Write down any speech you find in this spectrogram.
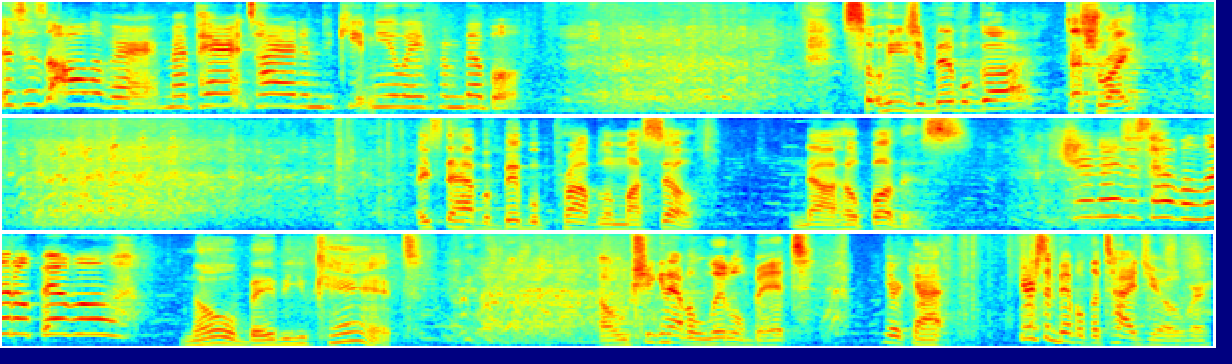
this is Oliver. My parents hired him to keep me away from Bibble. So he's your bibble guard? That's right. I used to have a bibble problem myself, but now I help others. Can I just have a little Bibble? No, baby, you can't. Oh, she can have a little bit. Here, Cat. Here's some bibble to tide you over.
